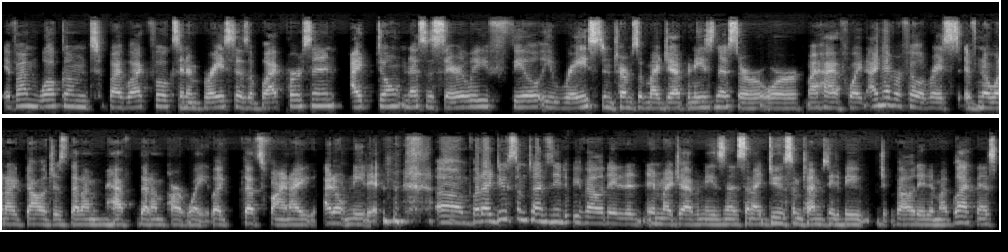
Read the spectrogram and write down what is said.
if I'm welcomed by Black folks and embraced as a Black person, I don't necessarily feel erased in terms of my Japaneseness or, or my half white. I never feel erased if no one acknowledges that I'm half that I'm part white. Like that's fine. I, I don't need it. um, but I do sometimes need to be validated in my Japaneseness, and I do sometimes need to be validated in my Blackness.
